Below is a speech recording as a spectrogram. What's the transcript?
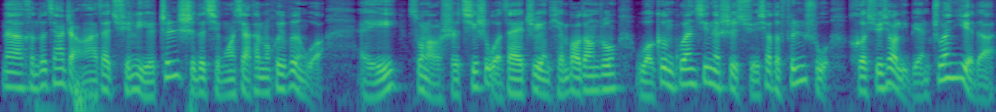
那很多家长啊，在群里真实的情况下，他们会问我：“哎，宋老师，其实我在志愿填报当中，我更关心的是学校的分数和学校里边专业的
